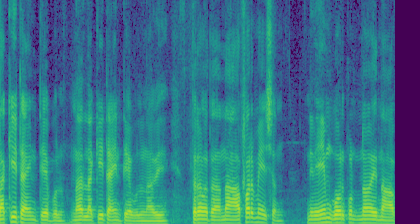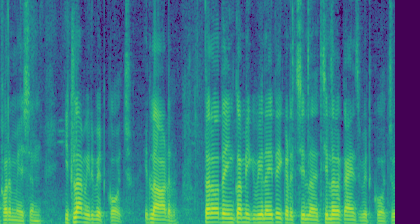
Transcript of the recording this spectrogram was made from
లక్కీ టైం టేబుల్ నా లక్కీ టైం టేబుల్ నాది. తర్వాత నా అఫర్మేషన్ నేను ఏం కోరుకుంటున్నానో ఇది నా అఫర్మేషన్. ఇట్లా మీరు పెట్టుకోవచ్చు ఇట్లా ఆర్డర్. తర్వాత ఇంకా మీకు వీలైతే ఇక్కడ చిల్లర చిల్లర కాయిన్స్ పెట్టుకోవచ్చు.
